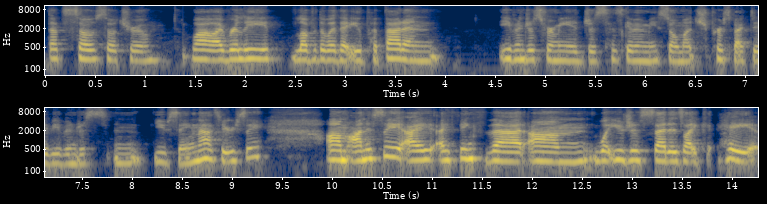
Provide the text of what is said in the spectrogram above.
That's so, so true. Wow. I really love the way that you put that. And even just for me, it just has given me so much perspective, even just in you saying that, seriously. Um, honestly, I, I think that um, what you just said is like, hey,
